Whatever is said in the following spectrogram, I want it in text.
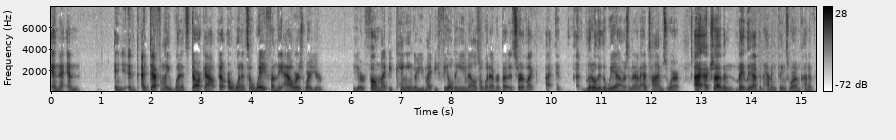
and and and I definitely when it's dark out or when it's away from the hours where your your phone might be pinging or you might be fielding emails or whatever, but it's sort of like I, it, literally the wee hours. I mean, I've had times where I actually I've been lately I've been having things where I'm kind of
